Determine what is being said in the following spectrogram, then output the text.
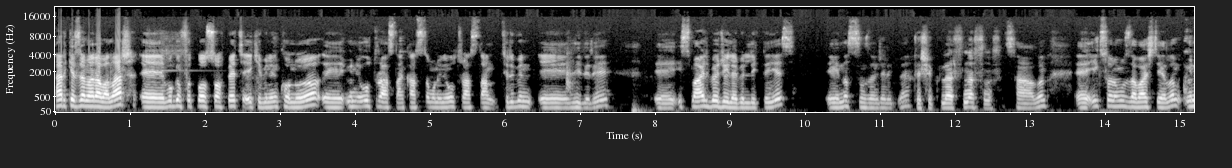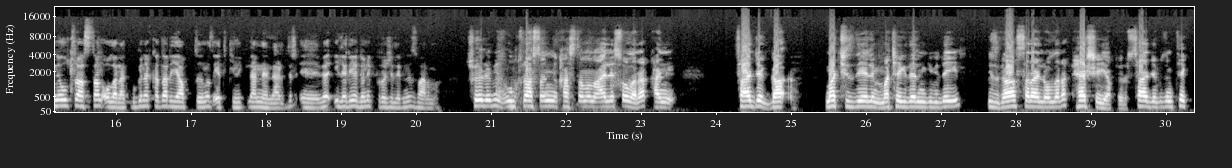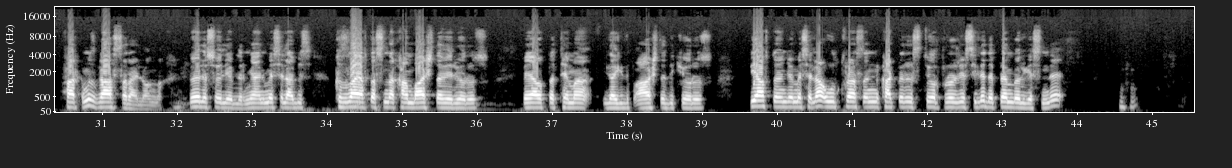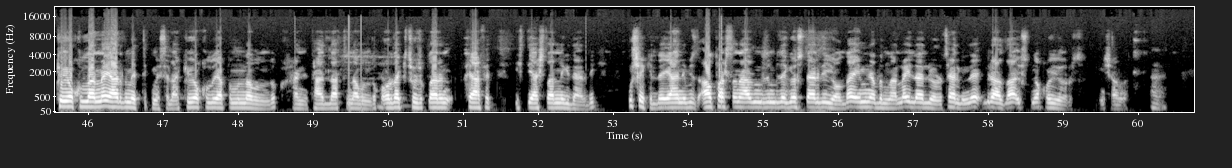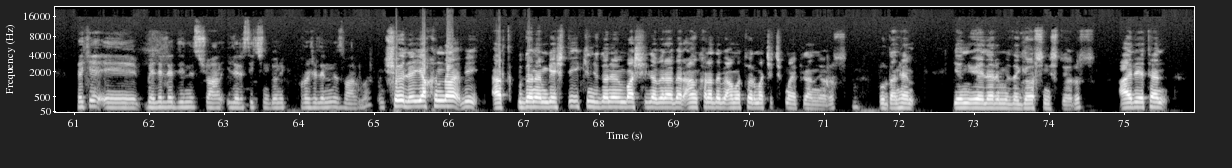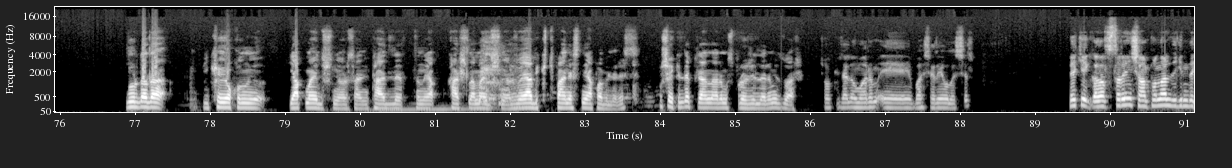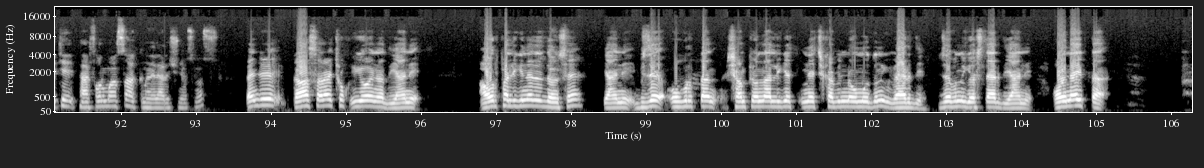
Herkese merhabalar. Ee, bugün Futbol Sohbet ekibinin konuğu e, Ünlü Ultras'tan, Kastamonu Ünlü Ultras'tan tribün e, lideri e, İsmail Böce ile birlikteyiz. E, nasılsınız öncelikle? Teşekkürler. Siz nasılsınız? Sağ olun. E, ilk sorumuzla başlayalım. Ünlü Ultras'tan olarak bugüne kadar yaptığınız etkinlikler nelerdir? E, ve ileriye dönük projeleriniz var mı? Şöyle biz Ultrasan Kastamonu ailesi olarak hani sadece ga- maç izleyelim, maça gidelim gibi değil. Biz Galatasaraylı olarak her şeyi yapıyoruz. Sadece bizim tek farkımız Galatasaraylı olmak. Böyle söyleyebilirim. Yani mesela biz Kızılay haftasında kan bağışı da veriyoruz. Veyahut da tema ile gidip ağaçta dikiyoruz. Bir hafta önce mesela Ultrasan'ın Kalpleri Isıtıyor projesiyle deprem bölgesinde köy okullarına yardım ettik mesela. Köy okulu yapımında bulunduk. Hani tadilatında bulunduk. Oradaki çocukların kıyafet ihtiyaçlarını giderdik. Bu şekilde yani biz Alparslan abimizin bize gösterdiği yolda emin adımlarla ilerliyoruz. Her gün de biraz daha üstüne koyuyoruz inşallah. Peki e, belirlediğiniz şu an ilerisi için dönük projeleriniz var mı? Şöyle yakında bir artık bu dönem geçti. İkinci dönemin başıyla beraber Ankara'da bir amatör maçı çıkmayı planlıyoruz. Buradan hem yeni üyelerimiz de görsün istiyoruz. Ayrıyeten burada da bir köy okulunu yapmayı düşünüyoruz. Hani tadilatını yap, karşılamayı düşünüyoruz. Veya bir kütüphanesini yapabiliriz. Bu şekilde planlarımız, projelerimiz var. Çok güzel. Umarım e, başarıya ulaşır. Peki Galatasaray'ın Şampiyonlar Ligi'ndeki performansı hakkında neler düşünüyorsunuz? Bence Galatasaray çok iyi oynadı. Yani Avrupa Ligi'ne de dönse yani bize o gruptan Şampiyonlar Ligi'ne çıkabilme umudunu verdi. Bize bunu gösterdi. Yani oynayıp da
